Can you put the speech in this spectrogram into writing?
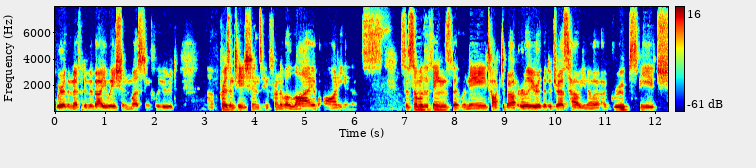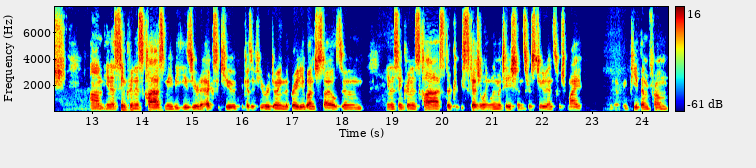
where the method of evaluation must include presentations in front of a live audience. So some of the things that Lene talked about earlier that address how, you know, a, a group speech um, in a synchronous class may be easier to execute because if you were doing the Brady Bunch style Zoom in a synchronous class, there could be scheduling limitations for students which might you know, impede them from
